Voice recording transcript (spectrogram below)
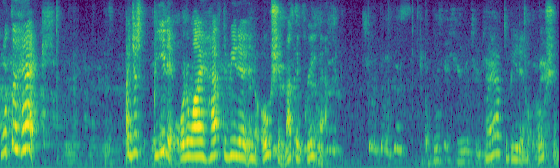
What the heck? I just beat it, or do I have to beat it in Ocean, not the Great Map? I have to beat it in Ocean.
